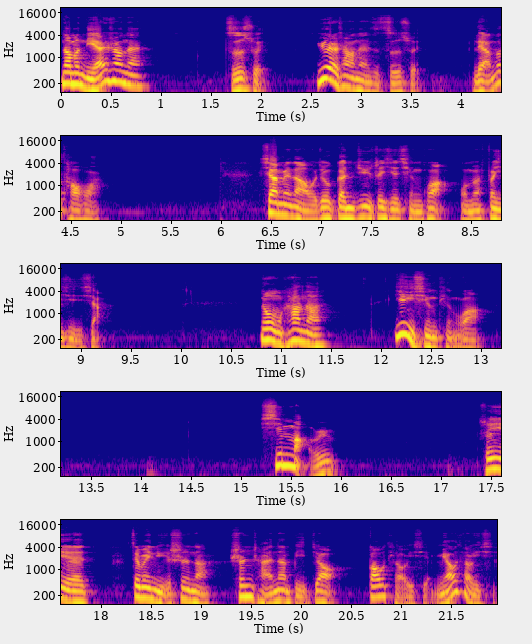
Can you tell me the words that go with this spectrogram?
那么年上呢子水，月上呢是子水，两个桃花。下面呢，我就根据这些情况，我们分析一下。那我们看呢，印星挺旺，辛卯日，所以这位女士呢，身材呢比较高挑一些，苗条一些，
